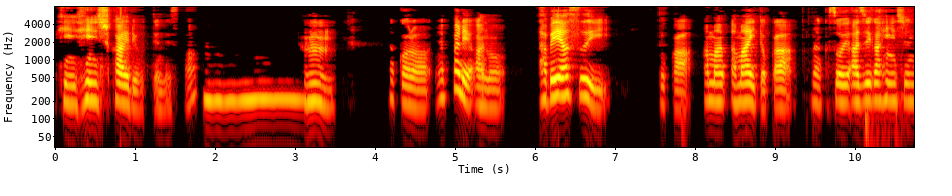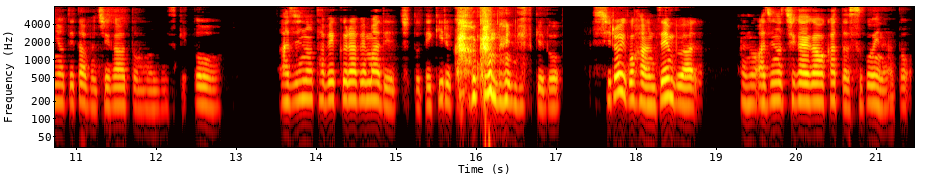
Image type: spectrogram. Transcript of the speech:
品品種改良っていうんですか？うん。うん。だから、やっぱりあの、食べやすいとか、甘甘いとか、なんかそういう味が品種によって多分違うと思うんですけど、味の食べ比べまでちょっとできるかわかんないんですけど、白いご飯全部は、あの、味の違いが分かったらすごいなと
